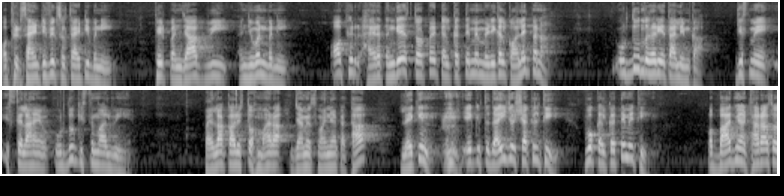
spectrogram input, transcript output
और फिर साइंटिफिक सोसाइटी बनी, फिर पंजाब अंजुमन बनी, और फिर हैरत अंगेज़ तौर पर कलकत्ते में मेडिकल कॉलेज बना, उर्दू ज़रिए तालीम का, जिसमें असलाहें उर्दू की इस्तेमाल हुई हैं। पहला कॉलेज तो हमारा जाम उस्मानिया का था, लेकिन एक इब्तदाई जो शक्ल थी, वो कलकत्ते में थी। और बाद में अठारह सौ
